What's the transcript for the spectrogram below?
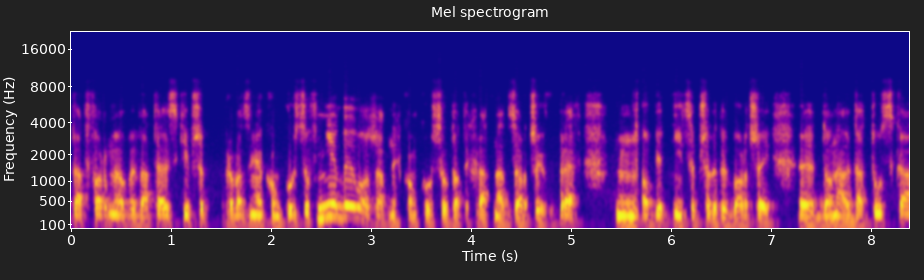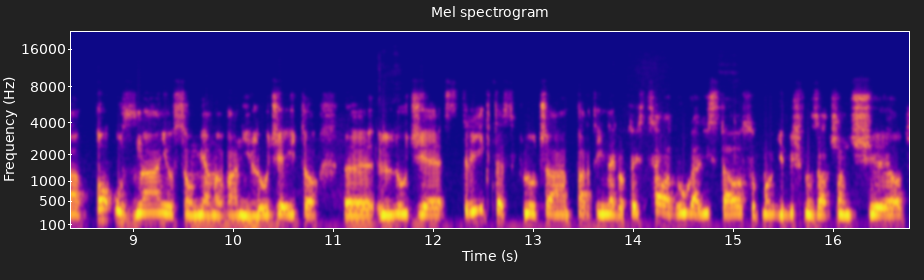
Platformy Obywatelskiej przeprowadzenia konkursów. Nie było żadnych konkursów do tych rad nadzorczych wbrew mm, obietnicy przedwyborczej e, Donalda Tuska. Po uznaniu są mianowani ludzie i to e, ludzie stricte z klucza partyjnego. To jest cała długa lista osób. Moglibyśmy zacząć e, od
